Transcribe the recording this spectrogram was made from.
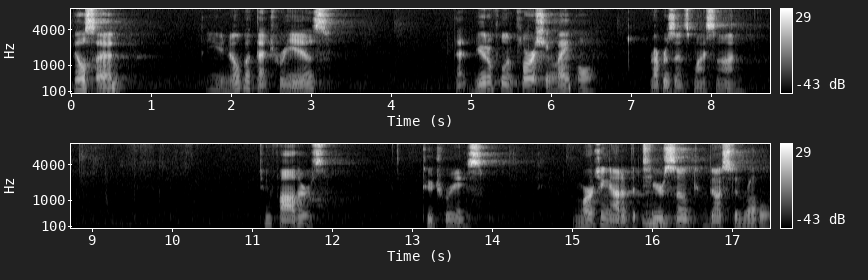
Bill said, Do you know what that tree is? That beautiful and flourishing maple represents my son two fathers, two trees, emerging out of the tear soaked dust and rubble.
